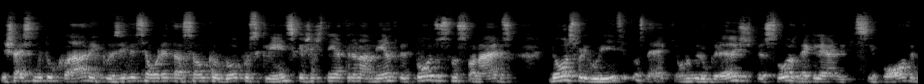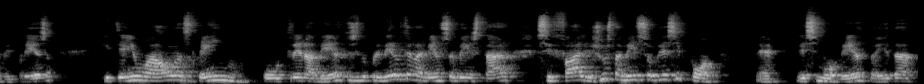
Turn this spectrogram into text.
deixar isso muito claro. Inclusive essa é uma orientação que eu dou para os clientes que a gente tenha treinamento de todos os funcionários dos frigoríficos, né, que é um número grande de pessoas, né, Guilherme, que se envolvem na empresa, que tenham aulas bem ou treinamentos e no primeiro treinamento sobre bem-estar se fale justamente sobre esse ponto, né, nesse momento aí da,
